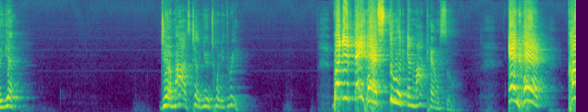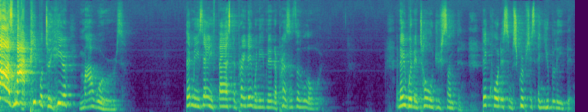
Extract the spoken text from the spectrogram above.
But yet, Jeremiah is telling you in 23. But if they had stood in my counsel and had caused my people to hear my words, that means they ain't fast and pray. They weren't even in the presence of the Lord. And they went and told you something. They quoted some scriptures and you believed it.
